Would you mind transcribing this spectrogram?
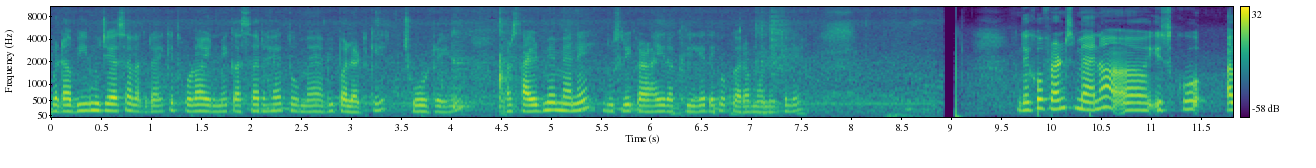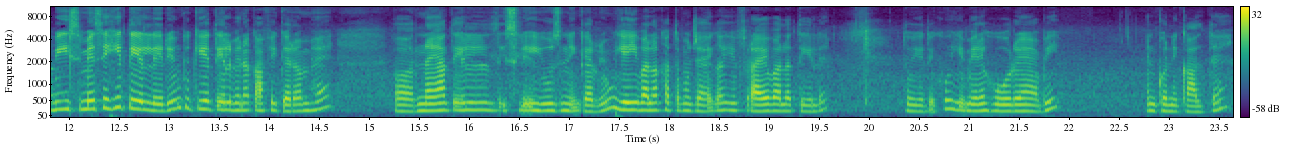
बट अभी मुझे ऐसा लग रहा है कि थोड़ा इनमें कसर है तो मैं अभी पलट के छोड़ रही हूँ। और साइड में मैंने दूसरी कढ़ाई रख ली है, देखो गर्म होने के लिए। देखो फ्रेंड्स, मैं ना इसको अभी इसमें से ही तेल ले रही हूँ क्योंकि ये तेल मेरा काफ़ी गर्म है और नया तेल इसलिए यूज़ नहीं कर रही हूँ। यही वाला ख़त्म हो जाएगा, ये फ्राई वाला तेल है। तो ये देखो, ये मेरे हो रहे हैं अभी। इनको निकालते हैं।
